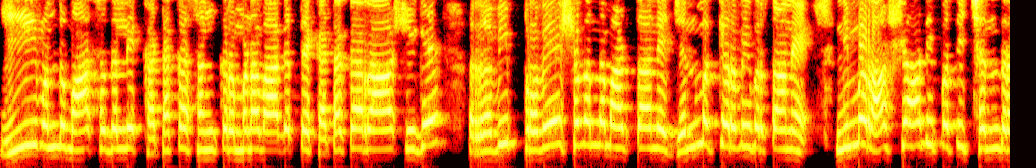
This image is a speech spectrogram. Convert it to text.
ಈ ಒಂದು ಮಾಸದಲ್ಲಿ ಕಟಕ ಸಂಕ್ರಮಣವಾಗತ್ತೆ. ಕಟಕ ರಾಶಿಗೆ ರವಿ ಪ್ರವೇಶವನ್ನ ಮಾಡ್ತಾನೆ. ಜನ್ಮಕ್ಕೆ ರವಿ ಬರ್ತಾನೆ. ನಿಮ್ಮ ರಾಷ್ಟ್ರಾಧಿಪತಿ ಚಂದ್ರ,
